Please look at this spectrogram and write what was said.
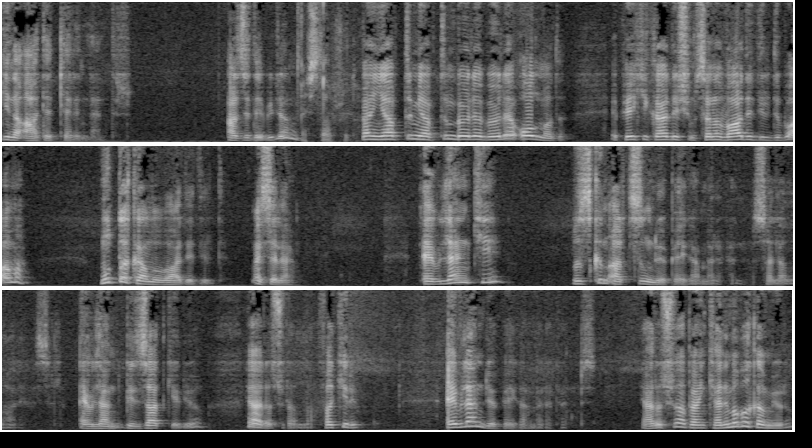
yine adetlerindendir. Arz edebiliyor muyum? Estağfurullah. Ben yaptım yaptım böyle böyle olmadı. E peki kardeşim sana vaat edildi bu ama mutlaka mı vaat edildi? Mesela evlen ki rızkın artsın diyor Peygamber Efendimiz sallallahu aleyhi ve sellem. Evlen bir zat geliyor. Ya Resulallah fakirim. Evlen diyor Peygamber Efendimiz. Ya Resulallah ben kendime bakamıyorum.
